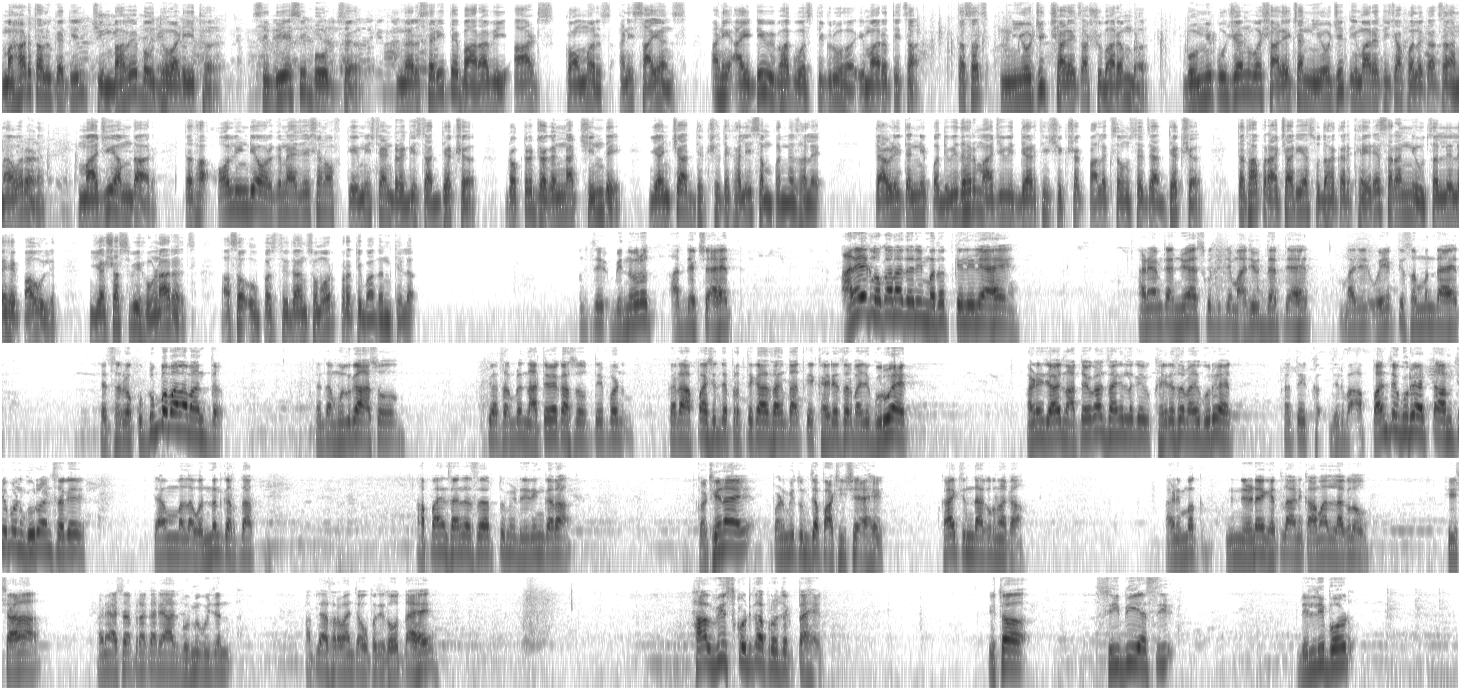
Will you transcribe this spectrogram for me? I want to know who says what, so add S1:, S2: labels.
S1: महाड तालुक्यातील चिंभावे बौद्धवाडी इथं CBSE बोर्डचं nursery ते बारावी आर्ट्स कॉमर्स आणि सायन्स आणि आय टी विभाग वसतिगृह इमारतीचा तसंच नियोजित शाळेचा शुभारंभ भूमिपूजन व शाळेच्या नियोजित इमारतीच्या फलकाचं अनावरण माजी आमदार तथा all India organisation of chemist and druggist अध्यक्ष डॉक्टर जगन्नाथ शिंदे यांच्या अध्यक्षतेखाली संपन्न झालंय. त्यावेळी त्यांनी पदवीधर माजी विद्यार्थी शिक्षक पालक संस्थेचे अध्यक्ष तथा प्राचार्य सुधाकर खैरे सरांनी उचललेलं हे पाऊल यशस्वी होणारच असं उपस्थितांसमोर प्रतिपादन केलं.
S2: जे बिनविरोध अध्यक्ष आहेत. अनेक लोकांना त्यांनी मदत केलेली आहे. आणि आमच्या न्यू हायस्कूलचे जे माजी विद्यार्थी आहेत माझे वैयक्तिक संबंध आहेत त्याचं सर्व कुटुंब मला मानतं. त्यांचा मुलगा असो किंवा संबंध नातेवाईक असो ते पण कारण आप्पा शिंदे प्रत्येकाला सांगतात की खैरे सर माझे गुरु आहेत. आणि ज्यावेळेस नातेवाईकांना सांगितलं की खैरे सर माझे गुरु आहेत का ते जर आप्पांचे गुरु आहेत तर आमचे पण गुरु आणि सगळे. त्या मला वंदन करतात. आप्पाने सांगितलं सर तुम्ही डेअरिंग करा. कठीण आहे पण मी तुमच्या पाठीशी आहे. काय चिंता करू नका. आणि मग मी निर्णय घेतला आणि कामाला लागलो. ही शाळा आणि अशा प्रकारे आज भूमिपूजन आपल्या सर्वांच्या उपस्थित होत आहे. हा वीस कोटीचा प्रोजेक्ट आहे. इथं C B S C Delhi board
